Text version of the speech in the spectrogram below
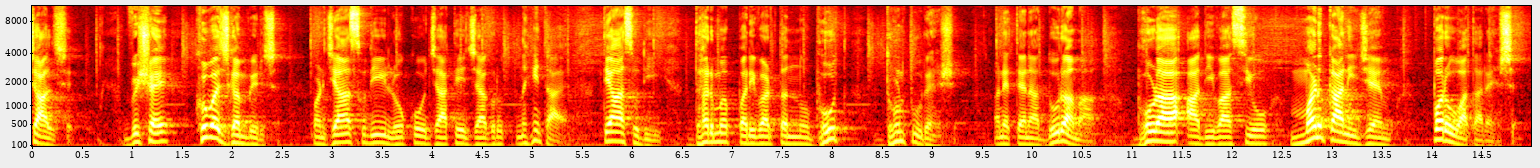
ચાલ છે? વિષય ખૂબ જ ગંભીર છે. પણ જ્યાં સુધી લોકો જાતે જાગૃત નહીં થાય, ત્યાં સુધી ધર્મ પરિવર્તનનું ભૂત ધૂણતું રહેશે. અને તેના દોરામાં ભોળા આદિવાસીઓ મણકાની જેમ પરોવાતા રહેશે.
